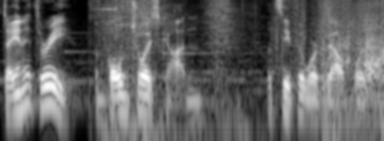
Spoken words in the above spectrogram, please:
Staying at three. A bold choice, Cotton. Let's see if it works out for them.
